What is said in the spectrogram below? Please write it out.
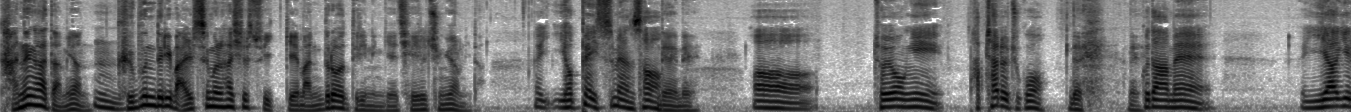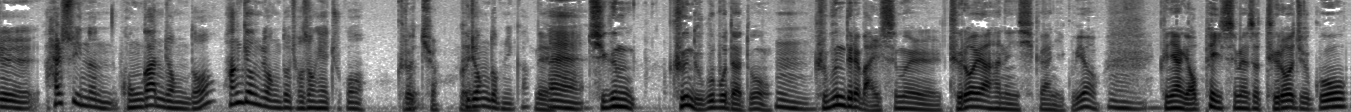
가능하다면 음. 그분들이 말씀을 하실 수 있게 만들어 드리는 게 제일 중요합니다. 옆에 있으면서 네네. 어 조용히 밥 차려주고 네. 네. 그 다음에 이야기를 할 수 있는 공간 정도, 환경 정도 조성해주고 그렇죠. 그 네. 정도입니까? 네. 네. 지금 그 누구보다도 음. 그분들의 말씀을 들어야 하는 시간이고요. 음. 그냥 옆에 있으면서 들어주고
